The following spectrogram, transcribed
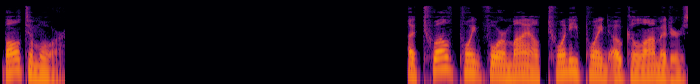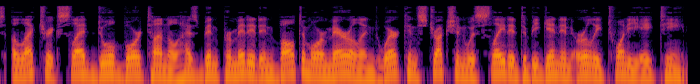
Baltimore A 12.4-mile kilometers electric sled dual-bore tunnel has been permitted in Baltimore, Maryland where construction was slated to begin in early 2018.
